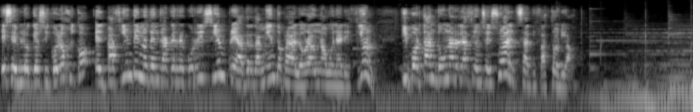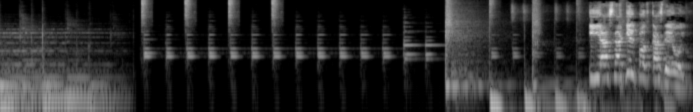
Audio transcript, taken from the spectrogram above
ese bloqueo psicológico, el paciente no tendrá que recurrir siempre a tratamiento para lograr una buena erección y por tanto una relación sexual satisfactoria. Y hasta aquí el podcast de hoy.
